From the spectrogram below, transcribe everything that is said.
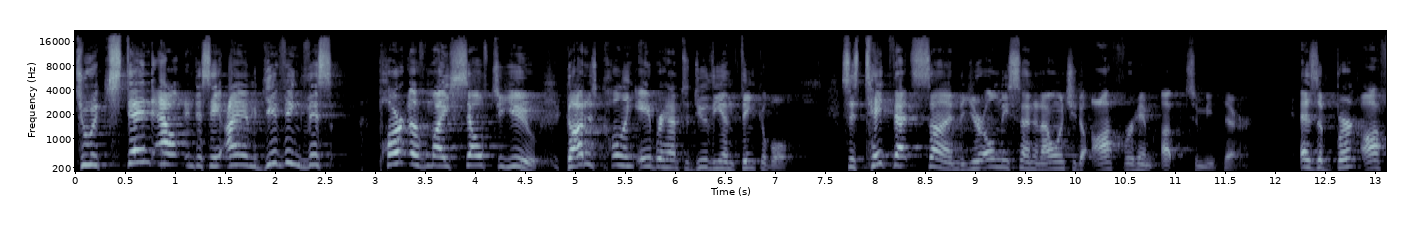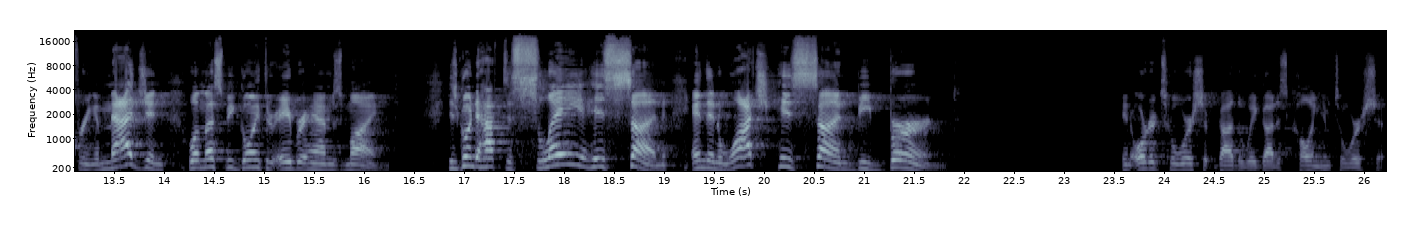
to extend out and to say, I am giving this part of myself to you. God is calling Abraham to do the unthinkable. He says, Take that son, your only son, and I want you to offer him up to me there as a burnt offering. Imagine what must be going through Abraham's mind. He's going to have to slay his son and then watch his son be burned in order to worship God the way God is calling him to worship.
